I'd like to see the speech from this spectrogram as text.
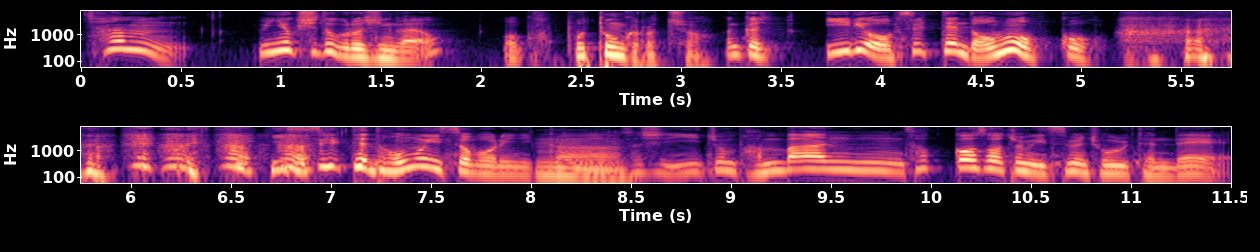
참 민혁 씨도 그러신가요? 어, 보통 그렇죠. 그러니까 일이 없을 땐 너무 없고 있을 때 너무 있어 버리니까 음. 사실 이 좀 반반 섞어서 좀 있으면 좋을 텐데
